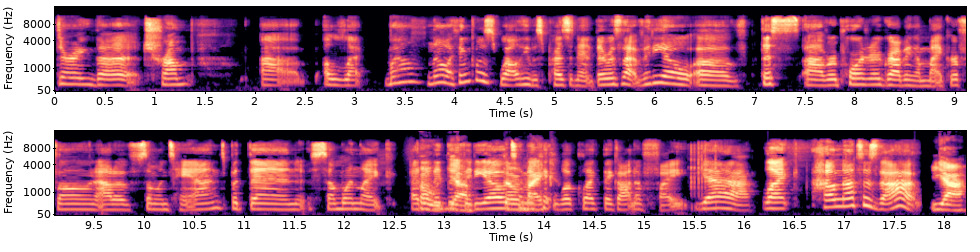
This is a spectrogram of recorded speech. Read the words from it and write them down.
during the Trump uh, elect? Well, no, I think it was while he was president. There was that video of this uh, reporter grabbing a microphone out of someone's hand, but then someone like edited the Oh, yeah, video the to make it look like they got in a fight. Yeah, like how nuts is that? Yeah,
